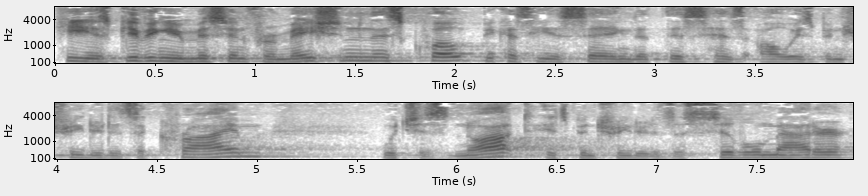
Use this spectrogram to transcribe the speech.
He is giving you misinformation in this quote because he is saying that this has always been treated as a crime, which is not. It's been treated as a civil matter,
